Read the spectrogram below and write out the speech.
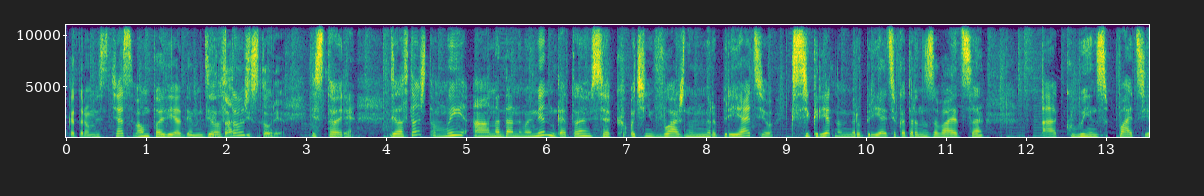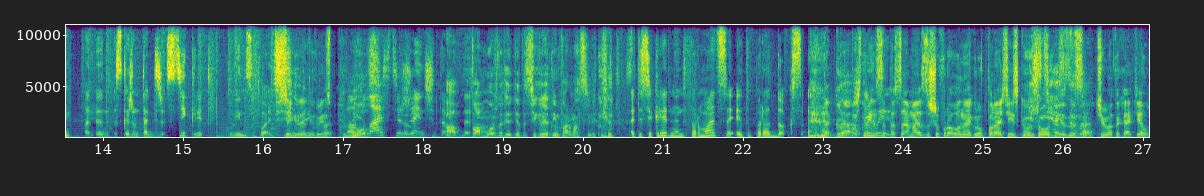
которую мы сейчас вам поведаем. Дело в Итак, том, что... история. История. Дело в том, что мы а, на данный момент готовимся к очень важному мероприятию, к секретному мероприятию, которое называется Queen's Party. э, э, скажем так, секрет Queen's Party. Секретный Queen's фан. Во Ну, власти женщин. Там, А да. вам можно говорить, это секретная информация ведь нет? Это секретная информация, это парадокс. Так группа Да, Queens мы- это самая зашифрованная группа российского шоу-бизнеса. Чего ты хотел?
